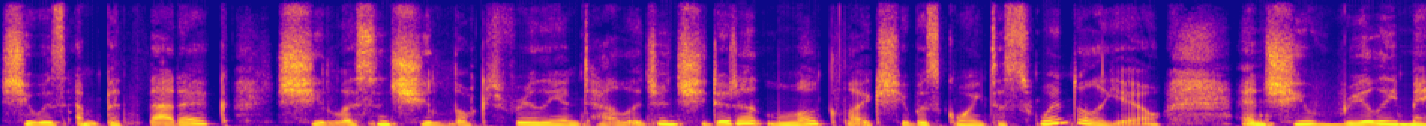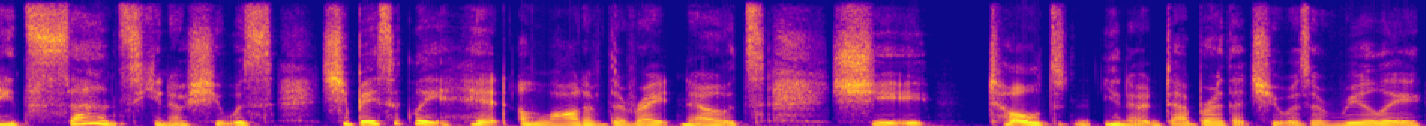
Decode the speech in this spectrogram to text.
She was empathetic. She listened. She looked really intelligent. She didn't look like she was going to swindle you. And she really made sense. You know, she was, she basically hit a lot of the right notes. She, told you know Deborah that she was a really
